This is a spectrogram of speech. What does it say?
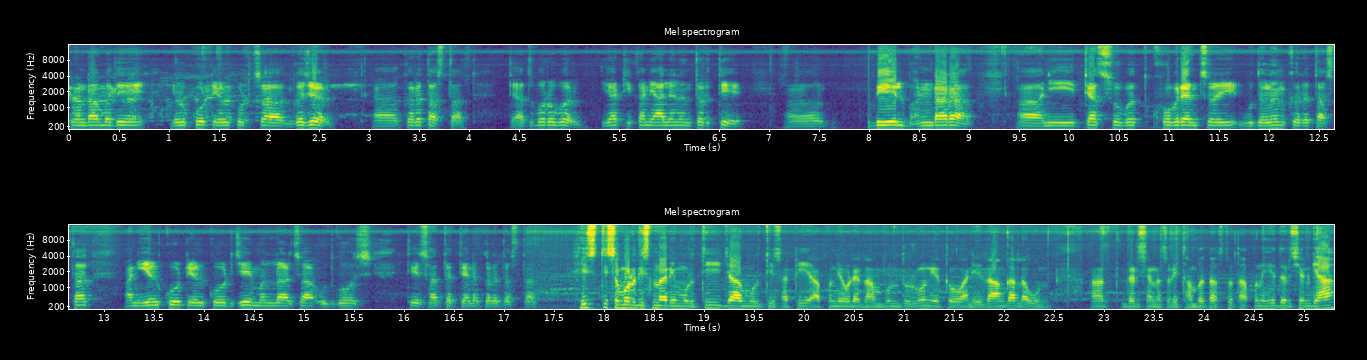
तोंडामध्ये येळकोट येळकोटचा गजर करत असतात. त्याचबरोबर या ठिकाणी आल्यानंतर ते बेल भंडारा आणि त्याचसोबत खोबऱ्यांचं उधळण करत असतात आणि येळकोट येळकोट जय मल्हारचा उद्घोष ते सातत्यानं करत असतात. हीच ती समोर दिसणारी मूर्ती ज्या मूर्तीसाठी आपण एवढ्या लांबून दुरून येतो आणि रांगा लावून दर्शनासाठी थांबत असतो. आपण हे दर्शन घ्या.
